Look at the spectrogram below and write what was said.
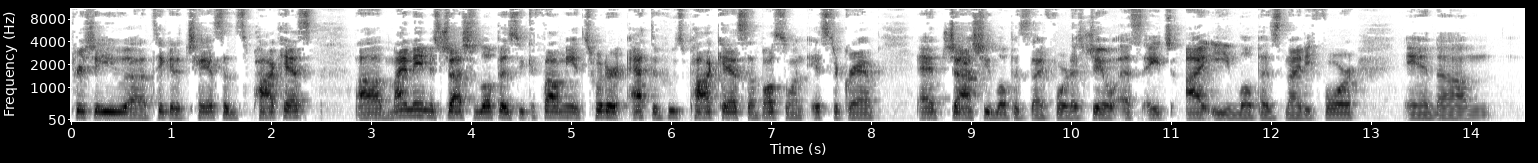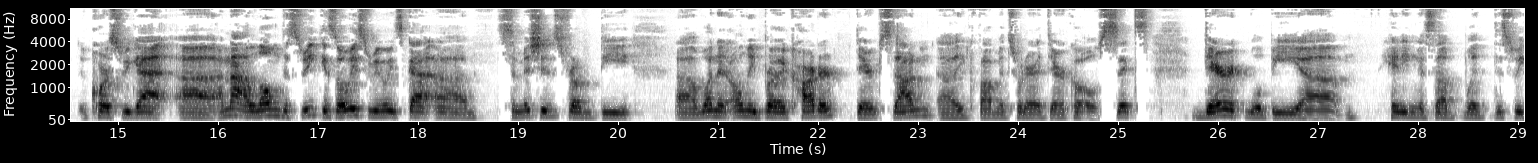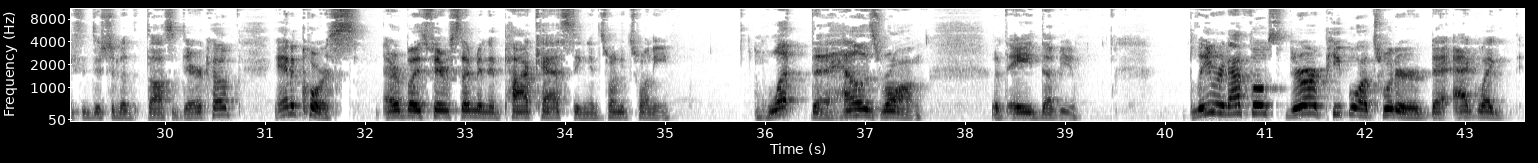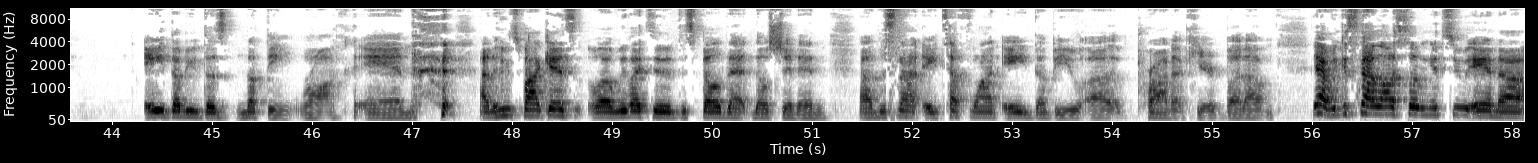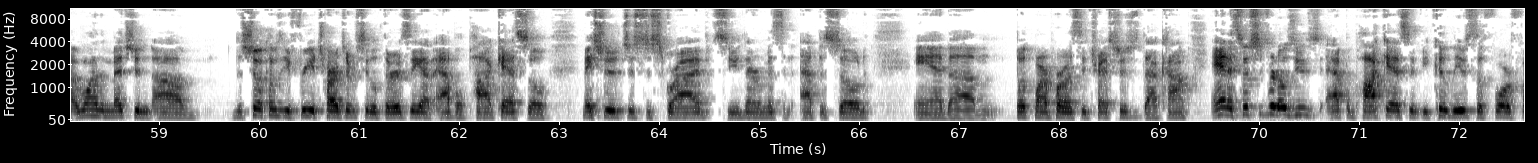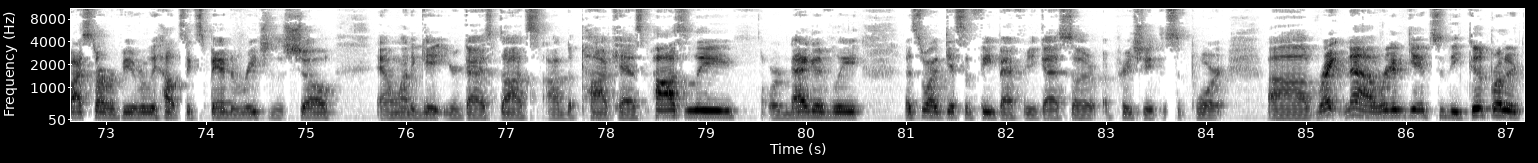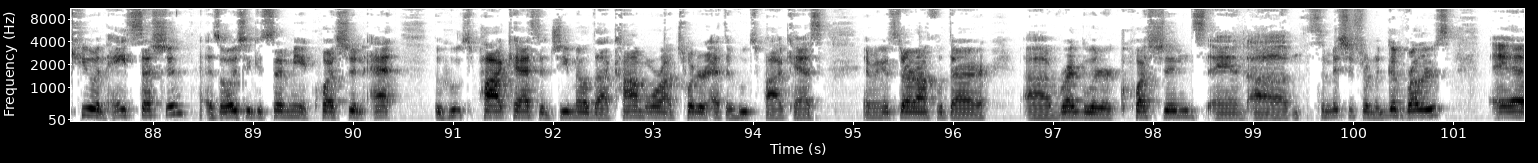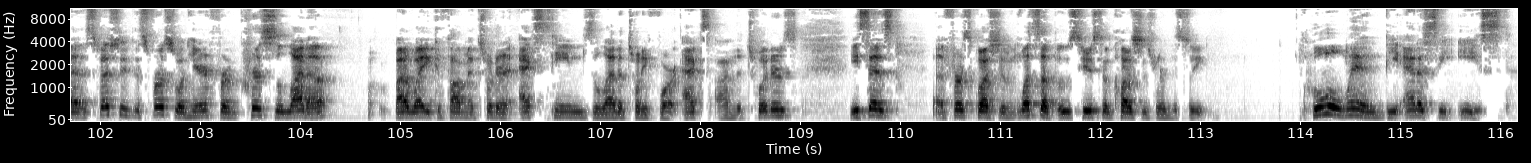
Appreciate you uh, taking a chance on this podcast. Uh, my name is Joshua Lopez. You can follow me on Twitter at the Hoots Podcast. I'm also on Instagram at Joshie Lopez 94. That's J O S H I E Lopez 94. And um, of course, we got. Uh, I'm not alone this week. As always, we always got uh, submissions from the uh, one and only brother Carter, Derek Stoughton. Uh, you can follow me on Twitter at Derek06. Derek will be um, hitting us up with this week's edition of the Thoughts of Dericho. And of course, everybody's favorite segment in podcasting in 2020. What the hell is wrong with AEW? Believe it or not, folks, there are people on Twitter that act like AEW does nothing wrong. And on the Hoots podcast, well, we like to dispel that notion. And uh, this is not a Teflon AEW uh, product here. But um, yeah, we just got a lot of stuff to get to. And uh, I wanted to mention um, the show comes to you free of charge every single Thursday on Apple Podcasts. So make sure to subscribe so you never miss an episode. And um, bookmark ProWrestlingTranscriptions.com. And especially for those who use Apple Podcasts, if you could leave us a four or five star review, it really helps expand the reach of the show. And I want to get your guys' thoughts on the podcast positively or negatively. I just want to get some feedback for you guys, so I appreciate the support. Uh, right now, we're going to get into the Good Brother Q&A session. As always, you can send me a question at the Hoots Podcast at gmail.com or on Twitter at the Hoots Podcast. And we're going to start off with our uh, regular questions and um, submissions from the Good Brothers, and especially this first one here from Chris Zaletta. By the way, you can follow me on Twitter at xteamzaletta24x on the Twitters. He says, uh, first question, what's up, Oos? Here's some questions for this week. Who will win the NFC East?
